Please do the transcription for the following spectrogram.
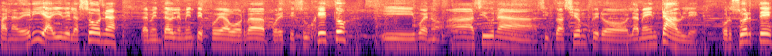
panadería ahí de la zona, lamentablemente fue abordada por este sujeto y bueno, ha sido una situación pero lamentable. Por suerte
